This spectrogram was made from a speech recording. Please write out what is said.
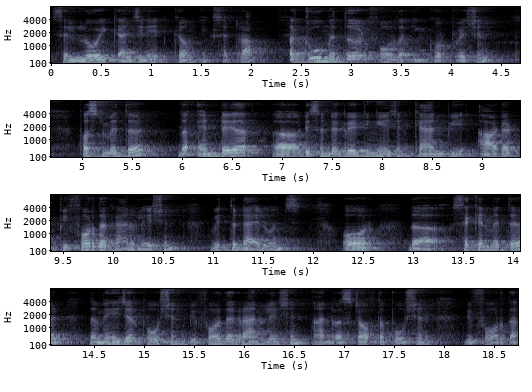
celluloid alginate, gum, etc. There are two methods for the incorporation. First method, the entire uh, disintegrating agent can be added before the granulation with the diluents or the second method, the major portion before the granulation and rest of the portion before the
